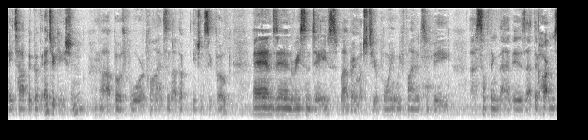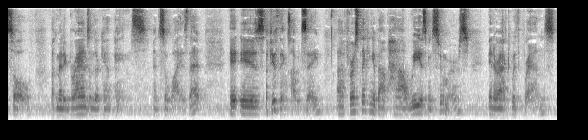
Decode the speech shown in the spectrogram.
a topic of education, mm-hmm. uh, both for clients and other agency folk. And in recent days, uh, very much to your point, we find it to be uh, something that is at the heart and soul of many brands and their campaigns. And so, why is that? It is a few things, I would say. Uh, first, thinking about how we as consumers interact with brands,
